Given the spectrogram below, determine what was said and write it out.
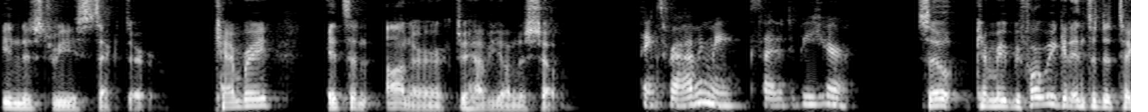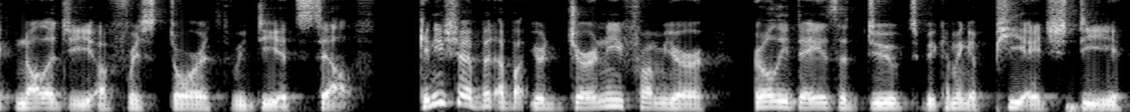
industry sector. Cambre, it's an honor to have you on the show. Thanks for having me. Excited to be here. So, Cambre, before we get into the technology of restor3D itself, can you share a bit about your journey from your early days at Duke to becoming a PhD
